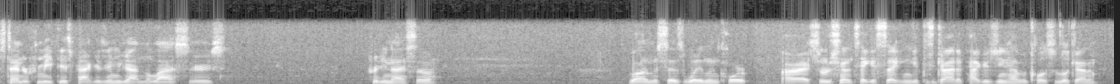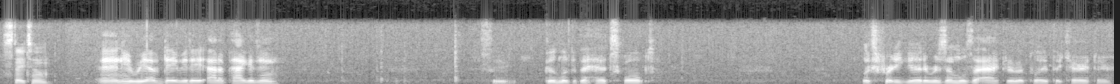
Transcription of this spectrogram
standard Prometheus packaging we got in the last series. Pretty nice though. Bottom it says Weyland Corp. Alright, so we're just going to take a second, get this guy out of packaging, and have a closer look at him. Stay tuned. And here we have David 8 out of packaging. So good look at the head sculpt. Looks pretty good. It resembles the actor that played the character.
